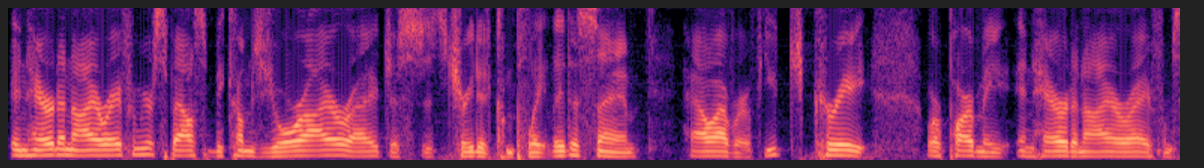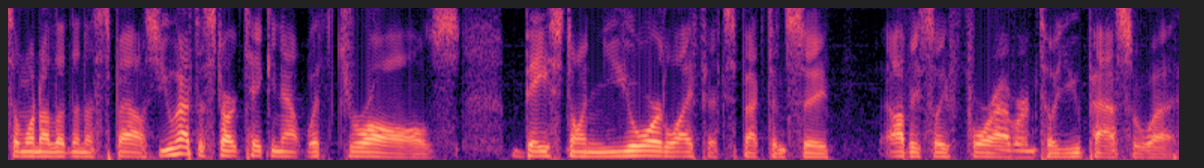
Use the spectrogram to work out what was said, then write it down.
inherit an IRA from your spouse, it becomes your IRA, just it's treated completely the same. However, if you create, or pardon me, inherit an IRA from someone other than a spouse, you have to start taking out withdrawals based on your life expectancy, obviously forever until you pass away.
